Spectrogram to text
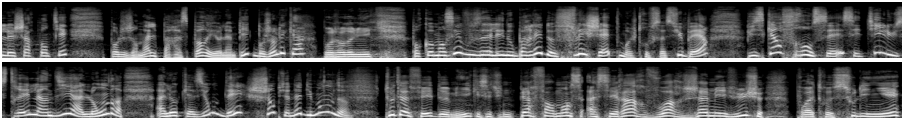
Le Charpentier pour le journal Parasport et Olympique. Bonjour Lucas. Bonjour Dominique. Pour commencer, vous allez nous parler de fléchettes. Moi, je trouve ça super, puisqu'un Français s'est illustré lundi à Londres à l'occasion des championnats du monde. Tout à fait, Dominique, et c'est une performance assez rare, voire jamais vue, pour être souligné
